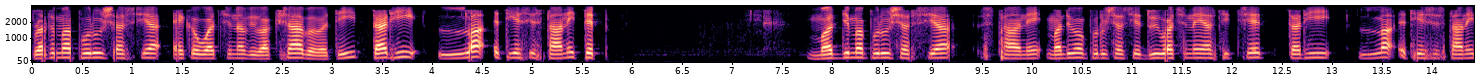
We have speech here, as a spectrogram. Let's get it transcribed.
प्रथमपुरुषस्य एकवचनविवक्षा भवति, तर्हि ल इत्यस्य स्थाने तिप्। मध्यमपुरुषस्य स्थाने मध्यमपुरुषस्य द्विवचने अस्ति चेत् तर्हि ल इत्यस्य स्थाने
